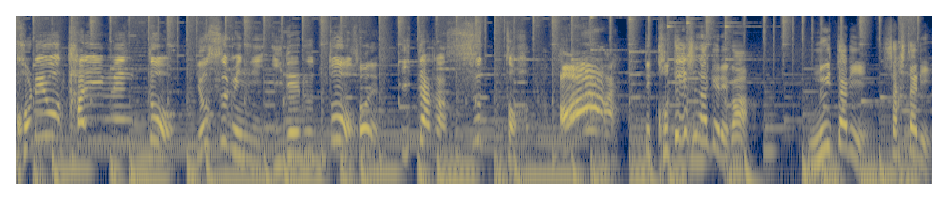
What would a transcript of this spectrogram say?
これを対面と四隅に入れるとそうです。板がスッとあで固定しなければ抜いたり刺したり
